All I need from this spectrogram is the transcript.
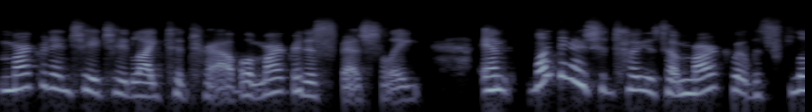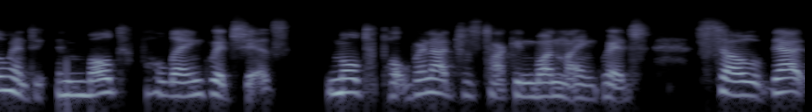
Margaret and JJ like to travel, Margaret especially. And one thing I should tell you is that Margaret was fluent in multiple languages, multiple. We're not just talking one language. So that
